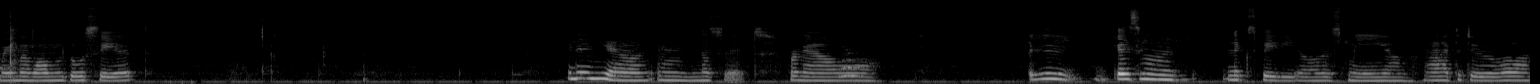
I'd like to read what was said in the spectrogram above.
maybe my mom will go see it. And then, yeah, and that's it for now. You guys, uh, next video is me. Uh, I had to do. Uh,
